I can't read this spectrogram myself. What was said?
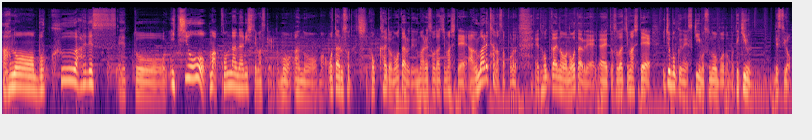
あの僕あれですえっと一応まあこんななりしてますけれどもあのまあ小樽育ち北海道の小樽で生まれ育ちましてあ生まれたのは札幌だ、えっと、北海道の小樽で、えっと、育ちまして一応僕ねスキーもスノーボードもできるんですよ。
